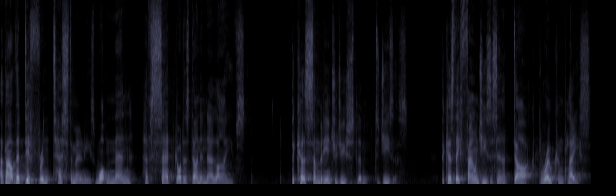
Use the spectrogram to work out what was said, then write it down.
about the different testimonies, what men have said God has done in their lives because somebody introduced them to Jesus, because they found Jesus in a dark, broken place,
